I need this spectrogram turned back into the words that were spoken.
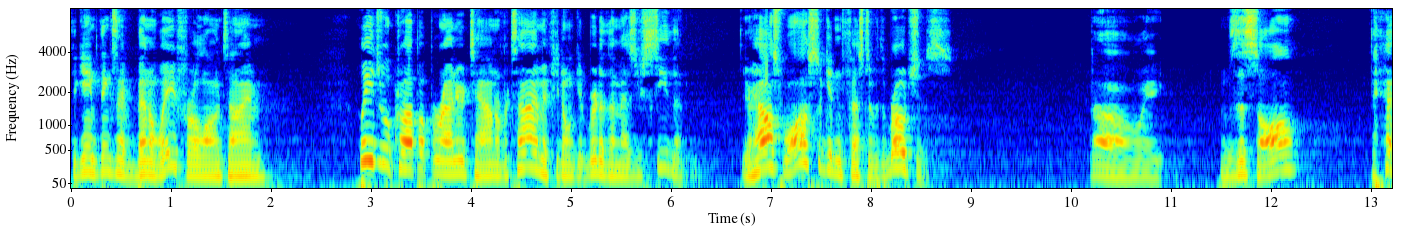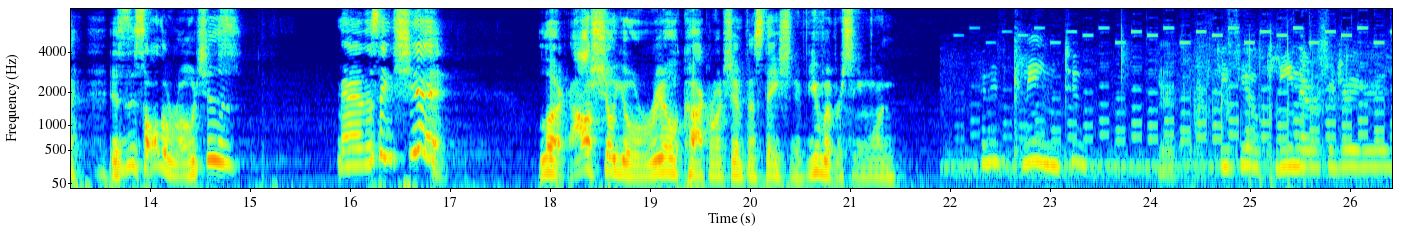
The game thinks I've been away for a long time. Weeds will crop up around your town over time if you don't get rid of them as you see them. Your house will also get infested with roaches. Oh, wait. Is this all? Is this all the roaches? Man, this ain't shit! Look, I'll show you a real cockroach infestation if you've ever seen one. And it's clean too. Do you see how clean that refrigerator is?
